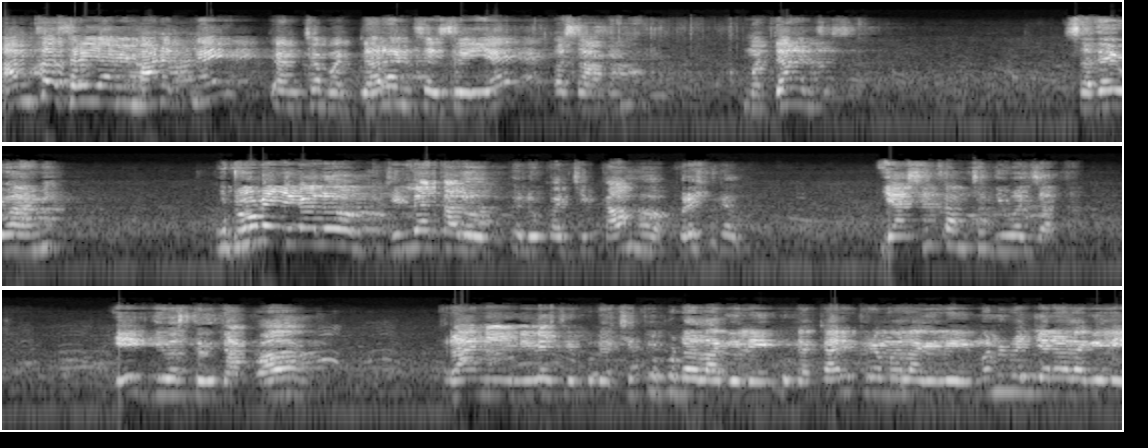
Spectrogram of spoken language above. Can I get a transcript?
आमचं श्रेय आम्ही मानत नाही. ते आमच्या मतदारांचं श्रेय आहे असं आम्ही मतदारांचं सदैव आम्ही कुठून निघालो. जिल्ह्यात आलो. तर लोकांची काम प्रश्न. याशीच आमचे दिवस जातात. एक दिवस तुम्ही दाखवा. राणी निलेश कुठे चित्रपटाला गेले कुठे कार्यक्रमाला गेले मनोरंजनाला गेले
